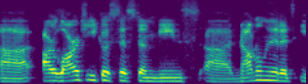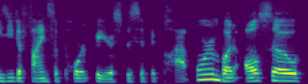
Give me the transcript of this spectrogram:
Uh, our large ecosystem means uh, not only that it's easy to find support for your specific platform, but also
